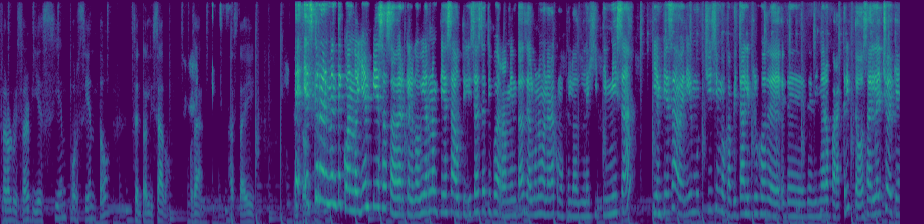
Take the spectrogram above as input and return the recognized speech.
Federal Reserve y es 100% centralizado. O sea, hasta ahí. Eh, es que realmente cuando ya empiezas a ver que el gobierno empieza a utilizar este tipo de herramientas, de alguna manera como que los legitimiza y empieza a venir muchísimo capital y flujo de, de, dinero para cripto. O sea, el hecho de que...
